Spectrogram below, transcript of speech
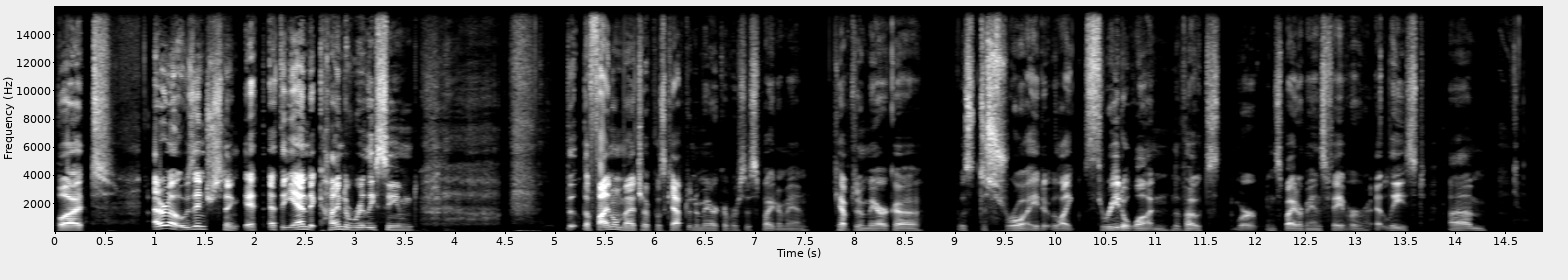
but I don't know. It was interesting. At at the end, it kind of really seemed. The, the final matchup was Captain America versus Spider-Man. Captain America was destroyed, like three to one. The votes were in Spider-Man's favor, at least. Um,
